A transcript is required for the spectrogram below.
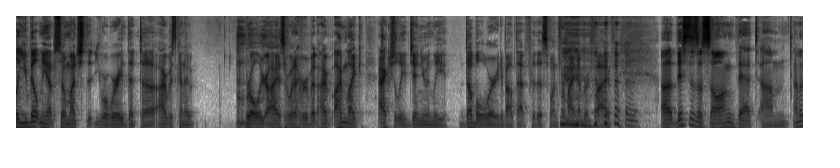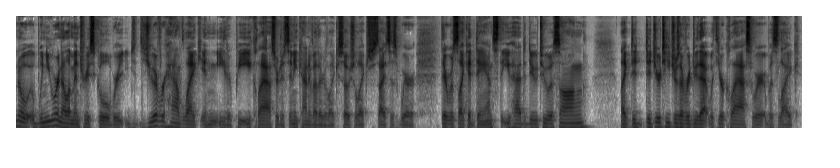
Well, you built me up so much that you were worried that uh, I was going to roll your eyes or whatever, but I, I'm like actually genuinely double worried about that for this one, for my number five. Uh, this is a song that um, I don't know. When you were in elementary school, were did you ever have like in either PE class or just any kind of other like social exercises where there was like a dance that you had to do to a song? Like, did did your teachers ever do that with your class where it was like,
